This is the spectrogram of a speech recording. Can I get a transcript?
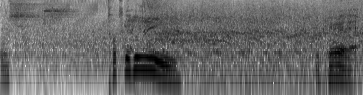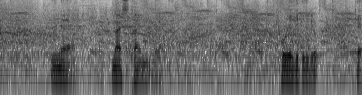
ん。よし。突撃。オッケー。いいね。ナイスタイミング。攻撃できる。オッケー。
